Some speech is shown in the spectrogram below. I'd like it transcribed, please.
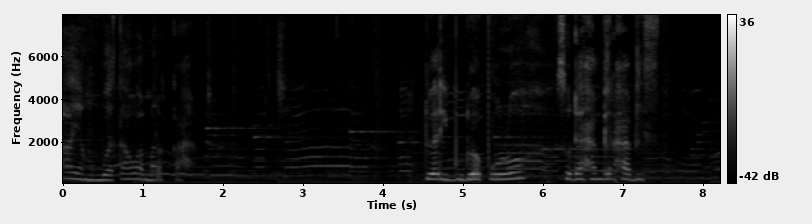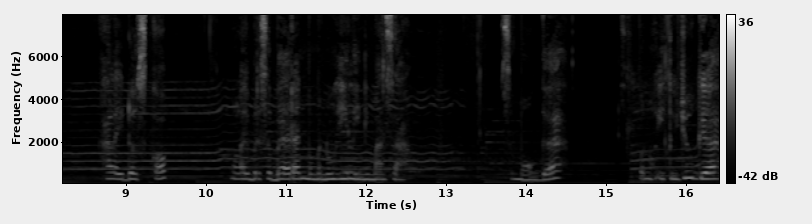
hal yang membuat tawa merekah. 2020 sudah hampir habis. Kaleidoskop mulai bersebaran memenuhi lini masa. Semoga sepenuh itu juga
